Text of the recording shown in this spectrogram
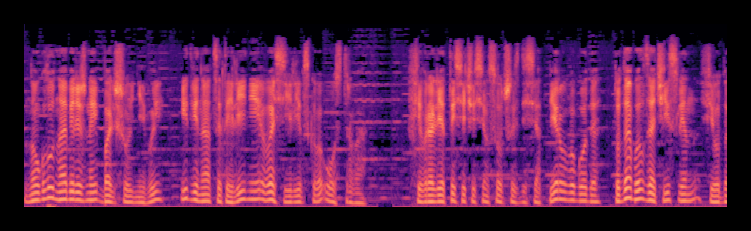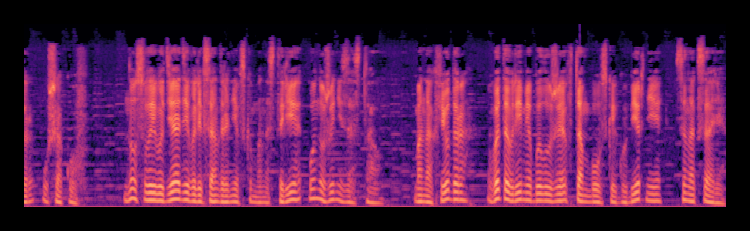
на углу набережной Большой Невы и 12-й линии Васильевского острова. В феврале 1761 года туда был зачислен Федор Ушаков. Но своего дяди в Александро-Невском монастыре он уже не застал. Монах Федор в это время был уже в Тамбовской губернии Санаксаре.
